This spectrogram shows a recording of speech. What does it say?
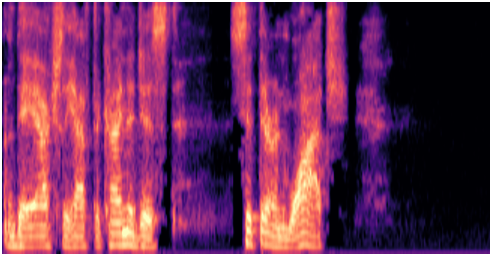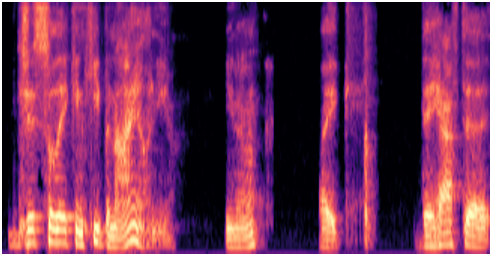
they actually have to kind of just sit there and watch just so they can keep an eye on you you know? Like they have to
